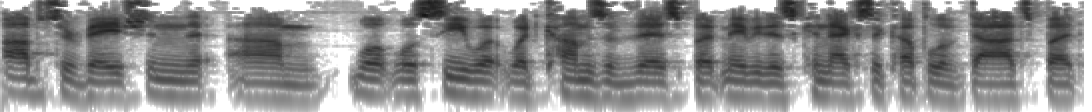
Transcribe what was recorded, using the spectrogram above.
observation. Um, we'll, we'll see what, what comes of this, but maybe this connects a couple of dots. But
